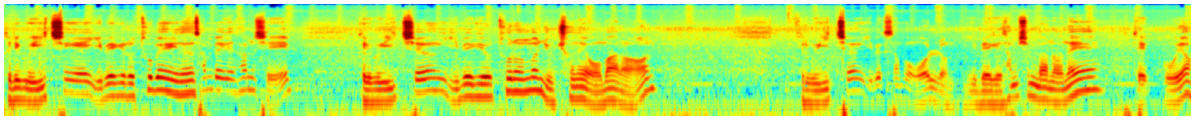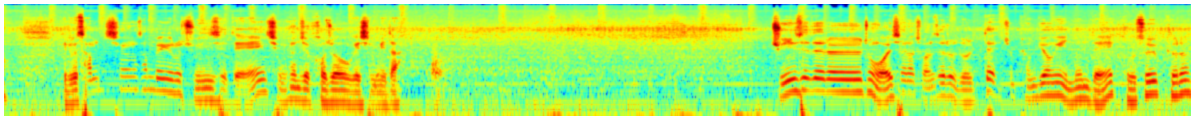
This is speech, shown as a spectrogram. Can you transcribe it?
그리고 2층에 201호 투베이는 300에 30 그리고 2층 202호 투룸은 6천에 5만원. 그리고 2층 203호 원룸 200에 30만원에 됐고요 그리고 3층 301호 주인 세대 지금 현재 거주하고 계십니다 주인 세대를 좀 월세나 전세로 놓을 때 좀 변경이 있는데 그 수익률은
